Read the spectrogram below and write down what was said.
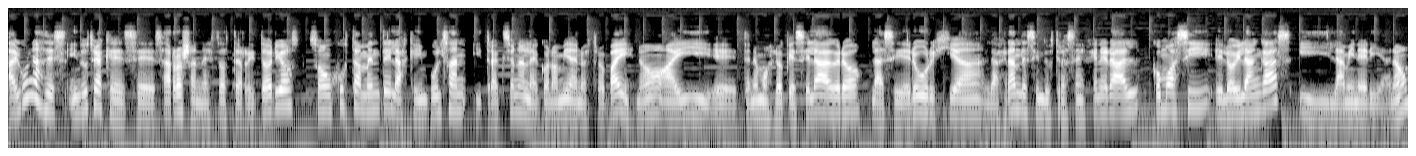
Algunas industrias que se desarrollan en estos territorios son justamente las que impulsan y traccionan la economía de nuestro país, ¿no? Ahí eh, tenemos lo que es el agro, la siderurgia, las grandes industrias en general, como así el oil and gas y la minería, ¿no?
